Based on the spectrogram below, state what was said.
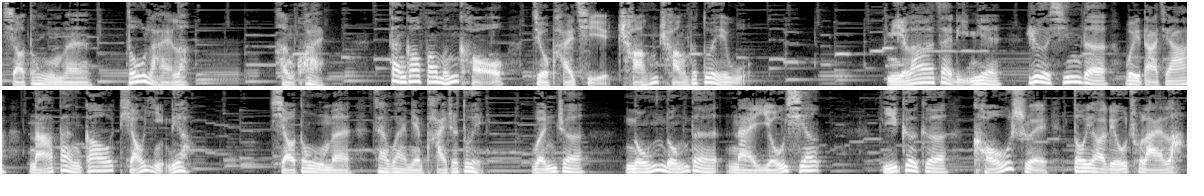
小动物们都来了。很快，蛋糕房门口就排起长长的队伍。米拉在里面。热心的为大家拿蛋糕、调饮料，小动物们在外面排着队，闻着浓浓的奶油香，一个个口水都要流出来了。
